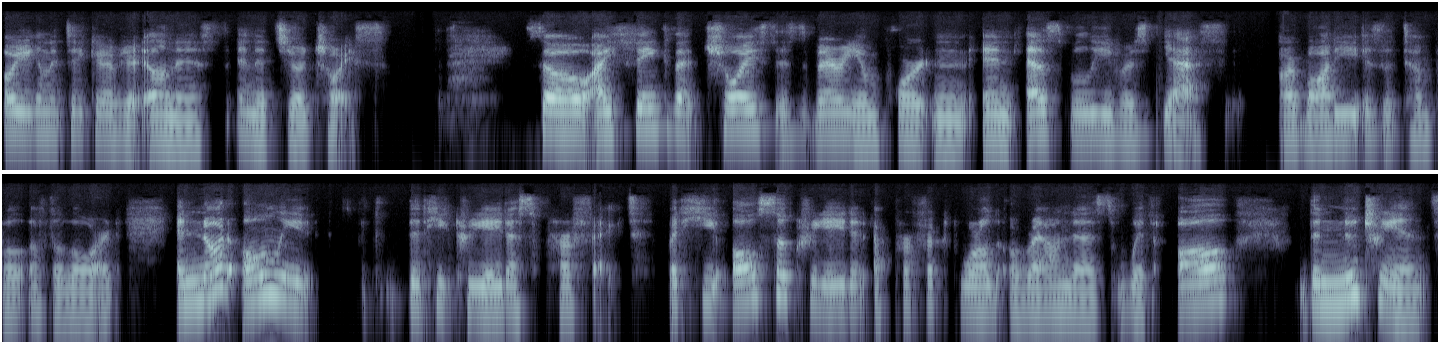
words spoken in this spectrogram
or you're going to take care of your illness, and it's your choice. So I think that choice is very important. And as believers, yes, our body is a temple of the Lord. And not only did he create us perfect, but he also created a perfect world around us with all the nutrients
